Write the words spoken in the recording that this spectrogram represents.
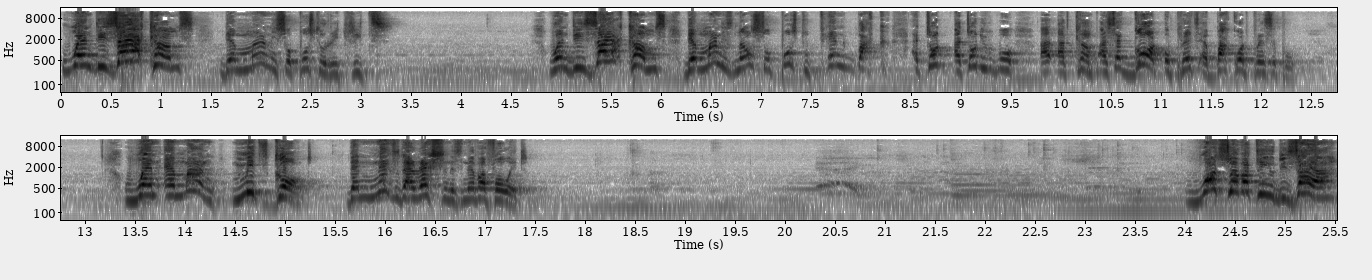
When desire comes, the man is supposed to retreat. When desire comes, the man is now supposed to turn back. I told, I told you people at, at camp, I said God operates a backward principle. When a man meets God, the next direction is never forward. Whatsoever thing you desire,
